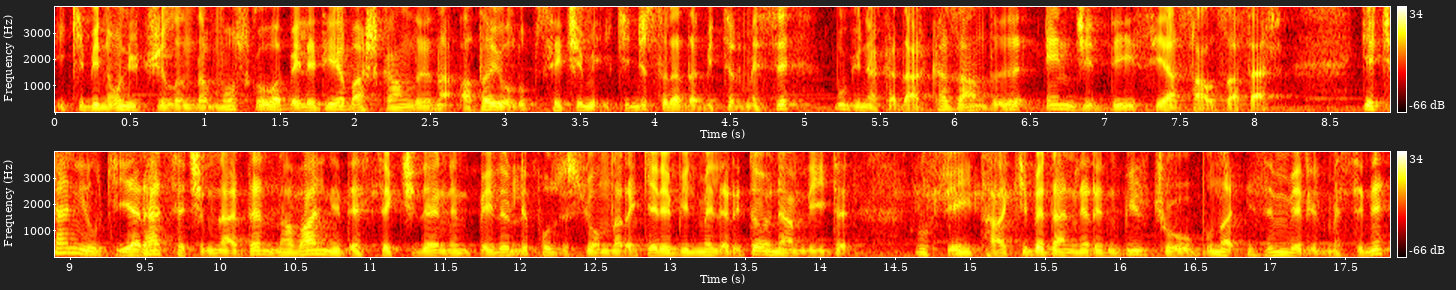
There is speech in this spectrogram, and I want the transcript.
2013 yılında Moskova Belediye Başkanlığına aday olup seçimi ikinci sırada bitirmesi bugüne kadar kazandığı en ciddi siyasal zafer. Geçen yılki yerel seçimlerde Navalny destekçilerinin belirli pozisyonlara gelebilmeleri de önemliydi. Rusya'yı takip edenlerin birçoğu buna izin verilmesini,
